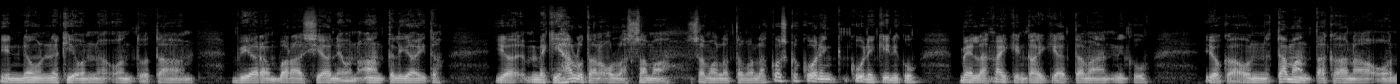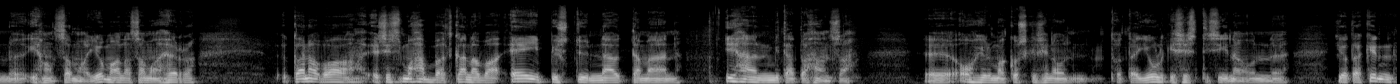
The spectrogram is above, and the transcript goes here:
niin ne on, nekin on, on tuota, vieranvaraisia, ne on anteliaita. Ja mekin halutaan olla sama, samalla tavalla, koska kuitenkin niin meillä kaiken kaikkiaan tämä, niin kuin, joka on tämän takana, on ihan sama Jumala, sama Herra kanavaa, siis Mohabbat-kanava ei pysty näyttämään ihan mitä tahansa. Ohjelma, koska siinä on tuota, julkisesti siinä on jotakin,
